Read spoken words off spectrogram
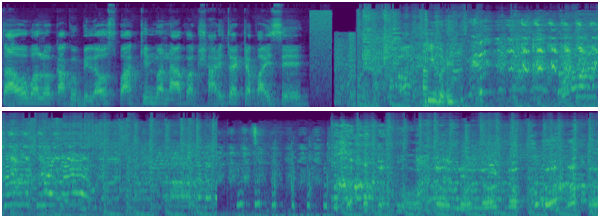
তাও ভালো কাকু ব্লাউজ পাক কিংবা না পাক শাড়ি তো একটা পাইছে সোনা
